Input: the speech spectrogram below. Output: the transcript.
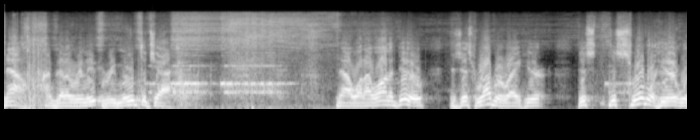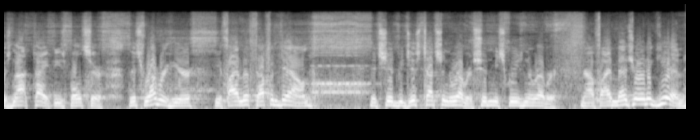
Now, I'm going to remove the jack. Now, what I want to do is this rubber right here this, this swivel here was not tight, these bolts here. This rubber here, if I lift up and down, it should be just touching the rubber. It shouldn't be squeezing the rubber. Now if I measure it again,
